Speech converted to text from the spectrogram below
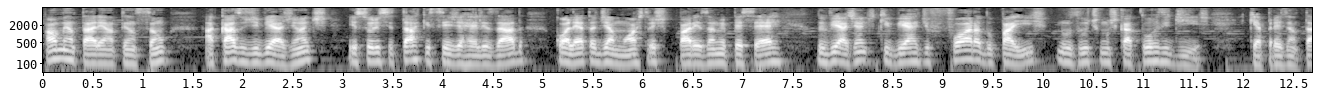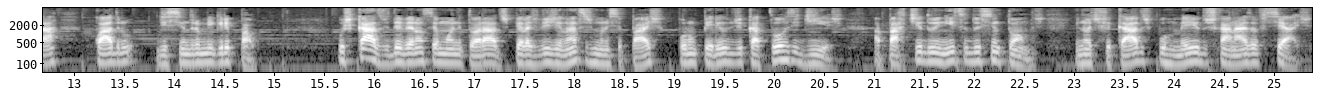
aumentarem a atenção a casos de viajantes e solicitar que seja realizada coleta de amostras para exame PCR do viajante que vier de fora do país nos últimos 14 dias e que apresentar quadro de síndrome gripal. Os casos deverão ser monitorados pelas vigilâncias municipais por um período de 14 dias, a partir do início dos sintomas, e notificados por meio dos canais oficiais.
